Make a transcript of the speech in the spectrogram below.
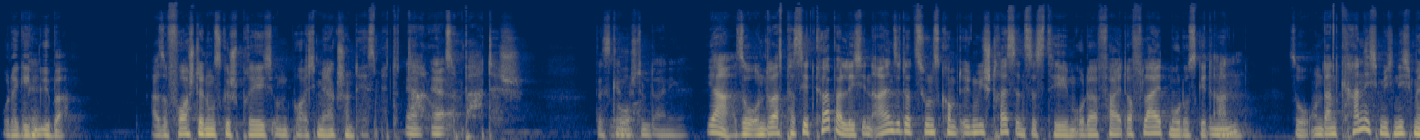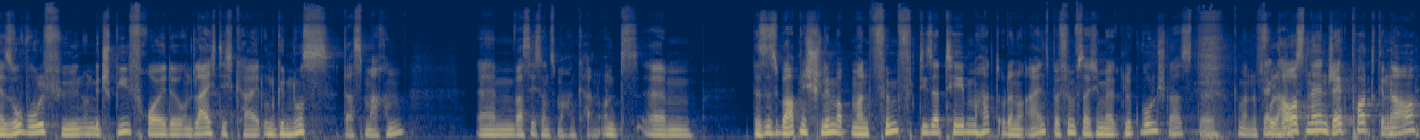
oder gegenüber. Okay. Also Vorstellungsgespräch und boah, ich merke schon, der ist mir total ja, unsympathisch. Das kennen so. bestimmt einige. Ja, so, und was passiert körperlich? In allen Situationen kommt irgendwie Stress ins System oder Fight-or-Flight-Modus geht mhm. an. So, und dann kann ich mich nicht mehr so wohlfühlen und mit Spielfreude und Leichtigkeit und Genuss das machen, ähm, was ich sonst machen kann. Und ähm, das ist überhaupt nicht schlimm, ob man fünf dieser Themen hat oder nur eins. Bei fünf sage ich immer Glückwunsch. Du hast, äh, kann man ein Full House nennen, Jackpot, genau.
